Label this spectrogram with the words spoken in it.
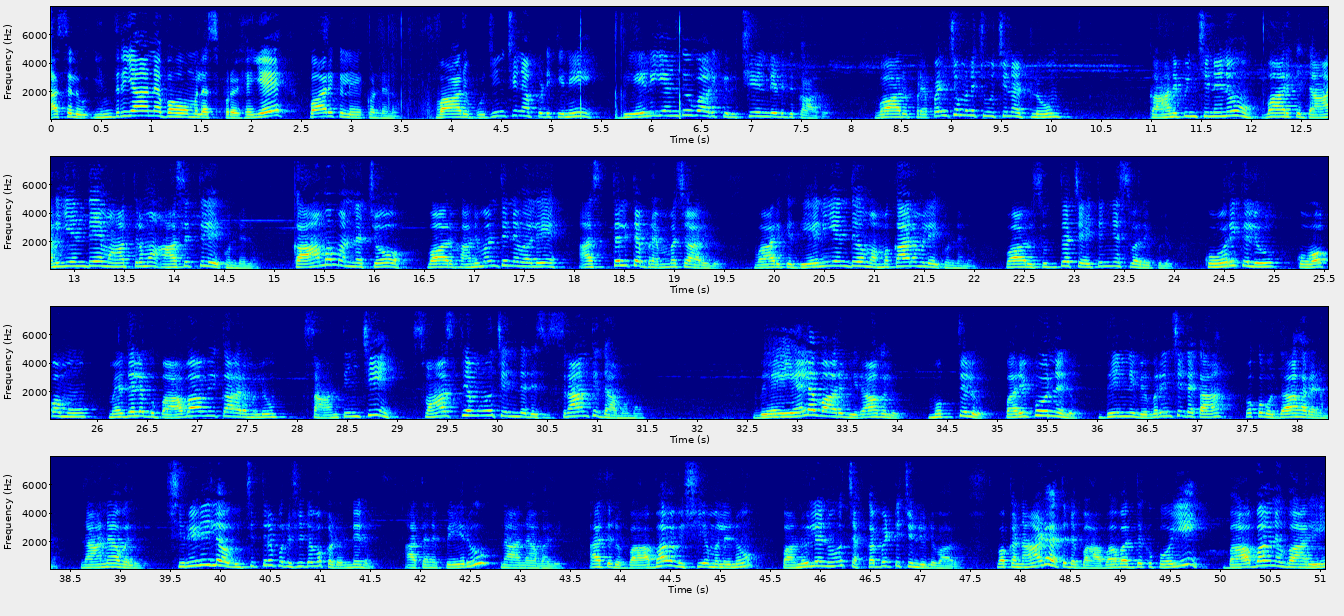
అసలు ఇంద్రియానుభవముల స్పృహయే వారికి లేకుండెను. వారు భుజించినప్పటికీ దేని ఎందు వారికి రుచి ఉండేది కాదు. వారు ప్రపంచమును చూచినట్లు కానిపించినను వారికి దాని ఎందే మాత్రము ఆసక్తి లేకుండెను. కామమన్నచో వారు హనుమంతుని వలె అస్థలిత బ్రహ్మచారులు. వారికి దేని ఎందో మమకారం లేకుండెను. వారు శుద్ధ చైతన్య స్వరూపులు. కోరికలు కోపము మెదలగు భావావికారములు శాంతించి స్వాస్థ్యము చెందడి విశ్రాంతి ధామము. వేయేల వారు విరాగులు ముక్తులు పరిపూర్ణులు దీన్ని వివరించటక ఒక ఉదాహరణము. నానావలి షిరిడిలో విచిత్ర పురుషుడు ఒకడుండెను. అతని పేరు నానావలి అతడు బాబా విషయములను పనులను చక్కబెట్టుచుండెడివారు ఒకనాడు అతడు బాబా వద్దకు పోయి బాబాను వారి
